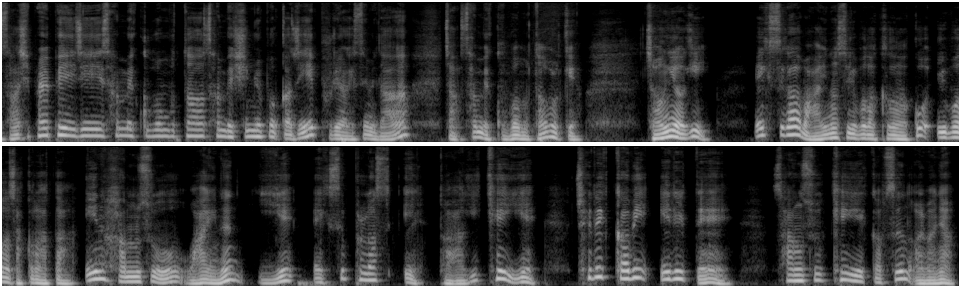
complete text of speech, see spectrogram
48페이지 309번부터 316번까지 풀이하겠습니다. 자, 309번부터 볼게요. 정의역이 x가 마이너스 1보다 크거나 같고 1보다 작거나 같다. 인 함수 y는 2의 x 플러스 1 더하기 k의 최대값이 1일 때 상수 k의 값은 얼마냐?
